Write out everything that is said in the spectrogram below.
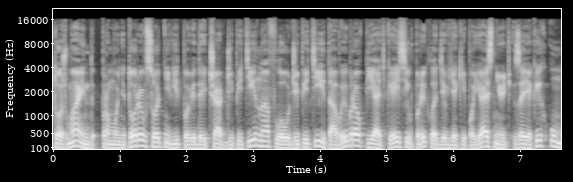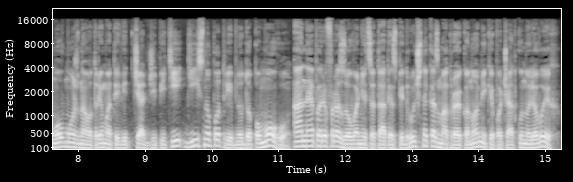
Тож Mind промоніторив сотні відповідей чат GPT на FlowGPT та вибрав 5 кейсів прикладів, які пояснюють, за яких умов можна отримати від чат GPT дійсно потрібну допомогу, а не перефразовані цитати з підручника з макроекономіки початку нульових.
